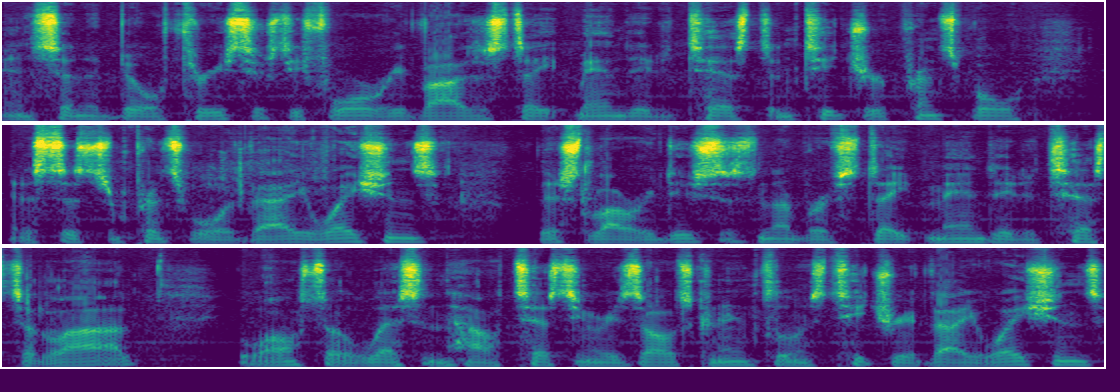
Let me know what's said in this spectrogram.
And Senate Bill 364 revises state mandated test and teacher, principal, and assistant principal evaluations. This law reduces the number of state mandated tests allowed. It will also lessen how testing results can influence teacher evaluations.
